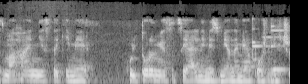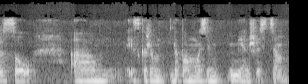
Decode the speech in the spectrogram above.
змаганні з такімі культурнымі сацыяльнымі зменамі апошніх часоў і скажем дапамозе меншасцям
